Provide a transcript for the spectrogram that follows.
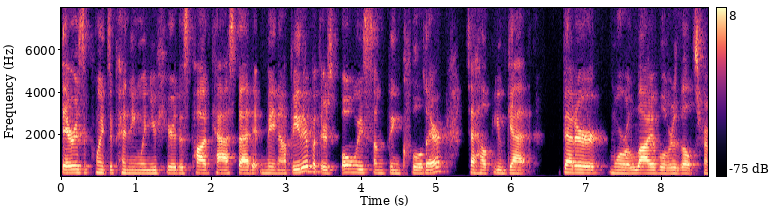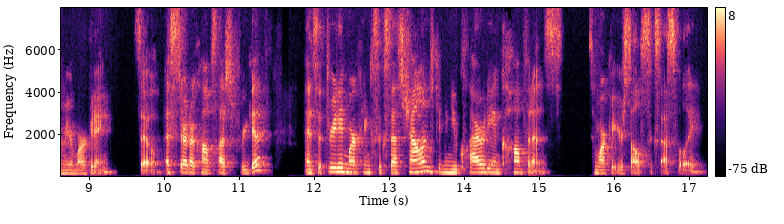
there is a point, depending when you hear this podcast, that it may not be there, but there's always something cool there to help you get better, more reliable results from your marketing. So estiestarr.com slash free gift. And it's a three day marketing success challenge, giving you clarity and confidence to market yourself successfully.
